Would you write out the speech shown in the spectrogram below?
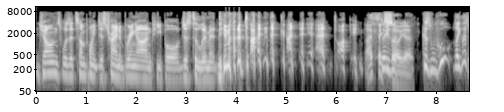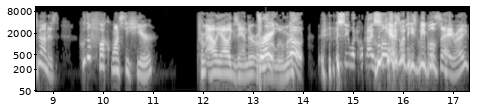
Jones was at some point just trying to bring on people just to limit the amount of time that Kanye had talking? I think So so. like- yeah. Because who, like, let's be honest, who the fuck wants to hear from Ali Alexander or Right. Laura Loomer? No. You see, when, when I who saw cares what these people say, right?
